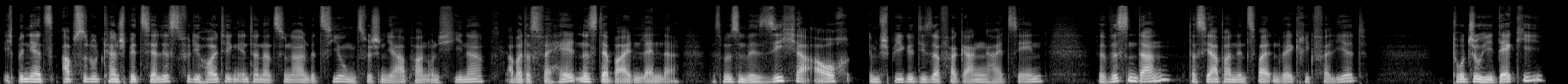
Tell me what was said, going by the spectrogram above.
Ich bin jetzt absolut kein Spezialist für die heutigen internationalen Beziehungen zwischen Japan und China, aber das Verhältnis der beiden Länder, das müssen wir sicher auch im Spiegel dieser Vergangenheit sehen. Wir wissen dann, dass Japan den Zweiten Weltkrieg verliert. Tojo Hideki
